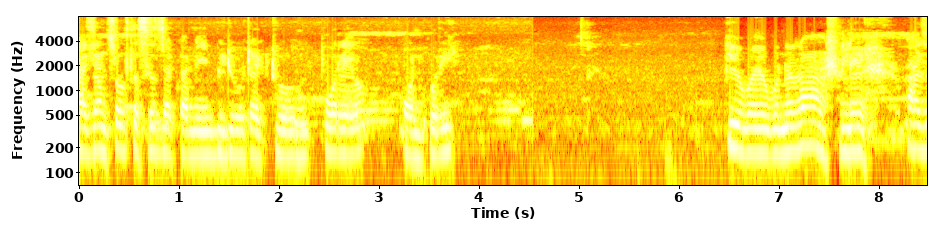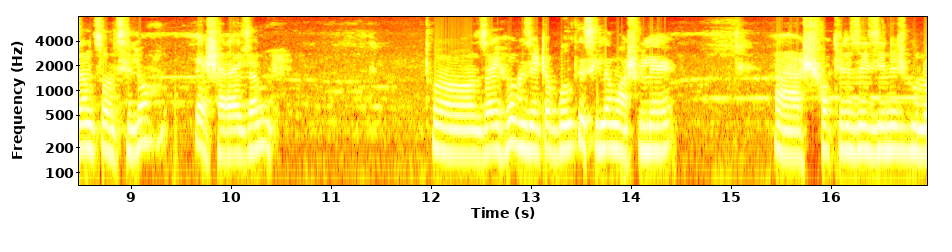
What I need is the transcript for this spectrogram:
আয়োজন চলতেছে, যাক, আমি ভিডিওটা একটু পরে অন করি। প্রিয় ভাই বোনেরা, আসলে আয়োজন চলছিল, এশার আয়োজন তো যাই হোক, যেটা বলতেছিলাম, আসলে শখের যে জিনিসগুলো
